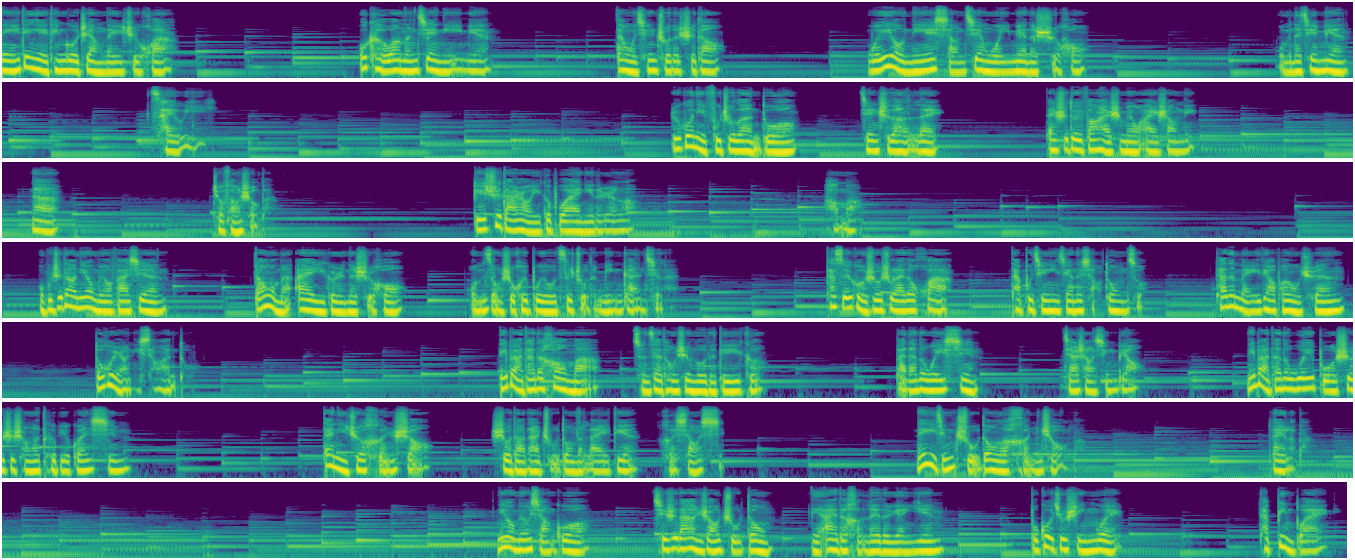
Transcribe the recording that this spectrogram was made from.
你一定也听过这样的一句话：“我渴望能见你一面，但我清楚的知道，唯有你也想见我一面的时候，我们的见面才有意义。如果你付出了很多，坚持的很累，但是对方还是没有爱上你，那就放手吧。”别去打扰一个不爱你的人了，好吗？我不知道你有没有发现，当我们爱一个人的时候，我们总是会不由自主的敏感起来。他随口说出来的话，他不经意间的小动作，他的每一条朋友圈，都会让你想很多。你把他的号码。存在通讯录的第一个，把他的微信加上星标，你把他的微博设置成了特别关心，但你却很少收到他主动的来电和消息。你已经主动了很久了，累了吧？你有没有想过，其实他很少主动？你爱的很累的原因，不过就是因为他并不爱你，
